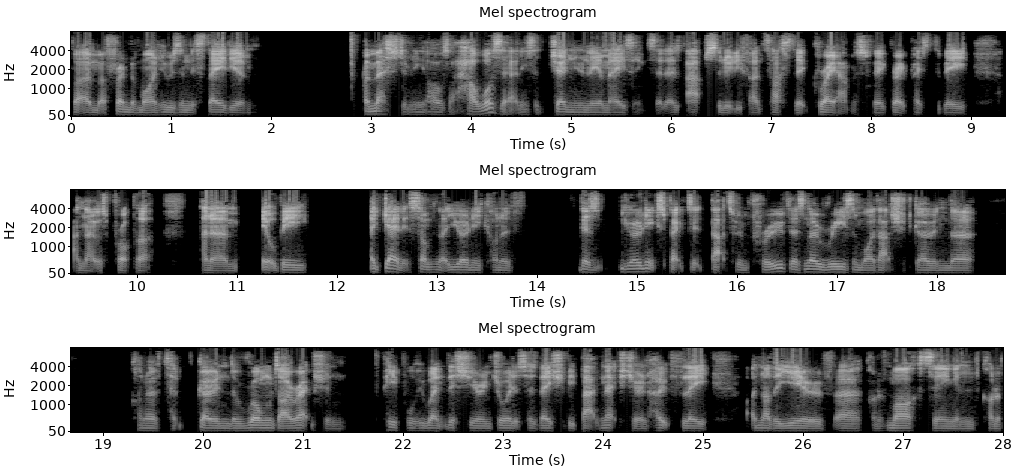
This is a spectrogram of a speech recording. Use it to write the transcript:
But um, a friend of mine who was in the stadium, I messaged him. I was like, "How was it?" And he said, "Genuinely amazing." He said, "It was absolutely fantastic, great atmosphere, great place to be, and that was proper." And um, it'll be, again, it's something that you only kind of there's you only expect it that to improve. There's no reason why that should go in the kind of to go in the wrong direction. The people who went this year enjoyed it, so they should be back next year, and hopefully another year of uh, kind of marketing and kind of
